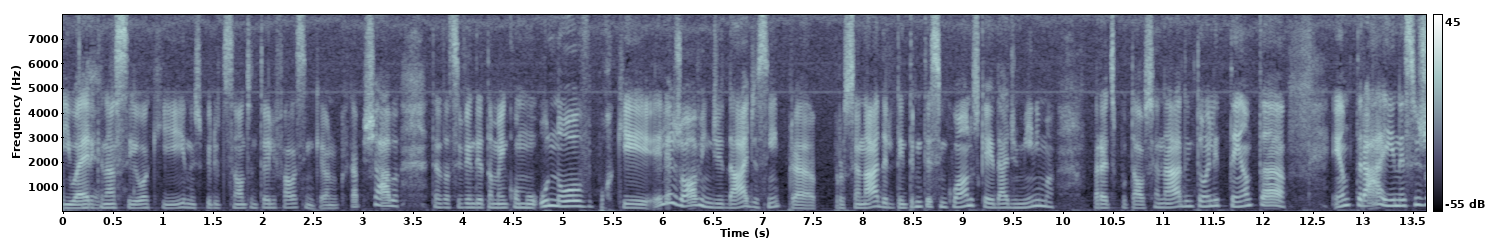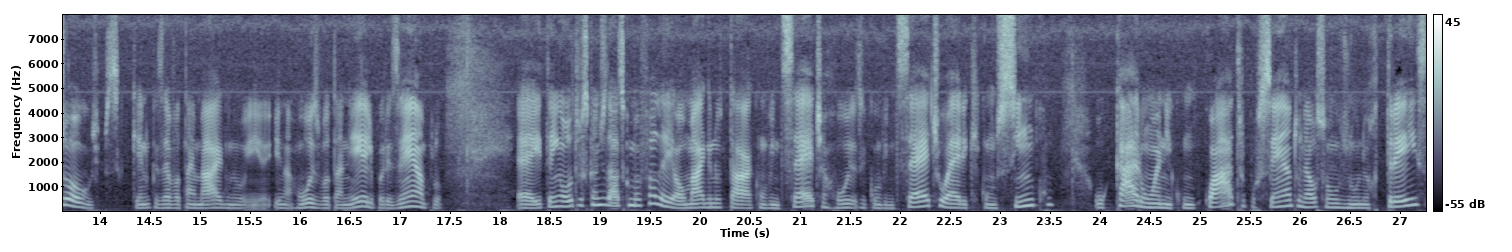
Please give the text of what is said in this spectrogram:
E o Eric é. nasceu aqui no Espírito Santo, então ele fala assim, que é o único capixaba, tenta se vender também como o novo, porque ele é jovem de idade, assim, para o Senado, ele tem 35 anos, que é a idade mínima para disputar o Senado, então ele tenta entrar aí nesse jogo. Tipo, quem não quiser votar em Magno e, e na Rose, votar nele, por exemplo. É, e tem outros candidatos, como eu falei. Ó, o Magno está com 27, a Rose com 27, o Eric com 5, o Carone com 4%, Nelson Júnior 3,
